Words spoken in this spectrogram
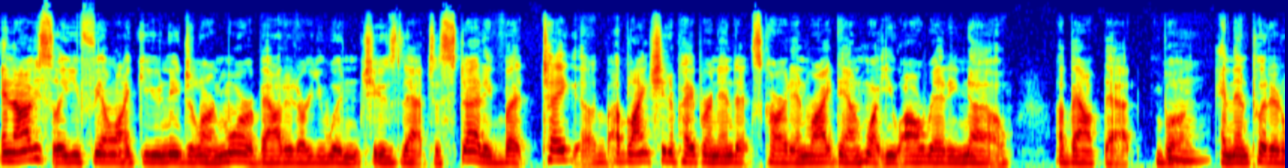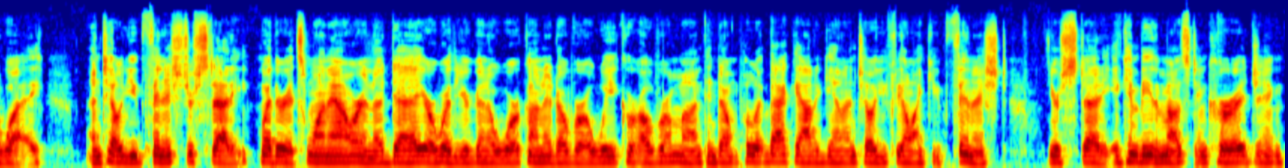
And obviously, you feel like you need to learn more about it, or you wouldn't choose that to study. But take a, blank sheet of paper, and index card, and write down what you already know about that book mm. and then put it away until you've finished your study, whether it's one hour in a day or whether you're going to work on it over a week or over a month, and don't pull it back out again until you feel like you've finished your study. It can be the most encouraging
